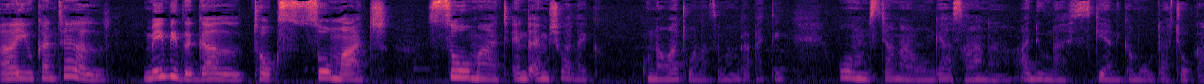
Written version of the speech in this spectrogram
Uh, you can tell maybe the girl talks so much, so much, and I'm sure like kuna watu wanasemanga ati huu msichana anaongea sana hadi unasikia ni kama utachoka.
